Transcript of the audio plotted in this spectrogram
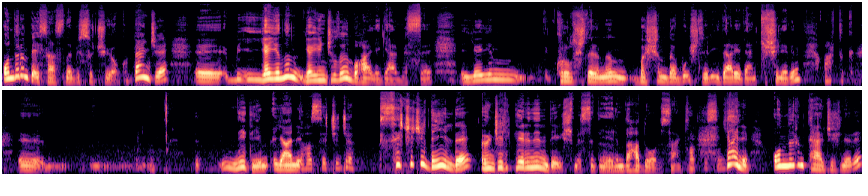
onların da esasında bir suçu yok. Bence e, bir yayının, yayıncılığın bu hale gelmesi, yayın kuruluşlarının başında bu işleri idare eden kişilerin artık e, ne diyeyim yani Daha seçici. seçici değil de önceliklerinin değişmesi diyelim daha doğru sanki. Haklısınız. Yani onların tercihleri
